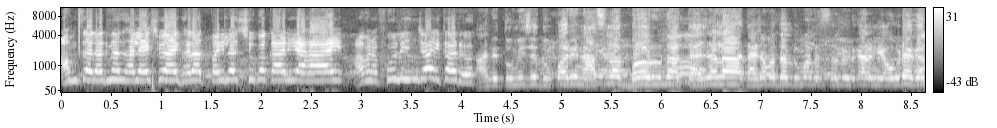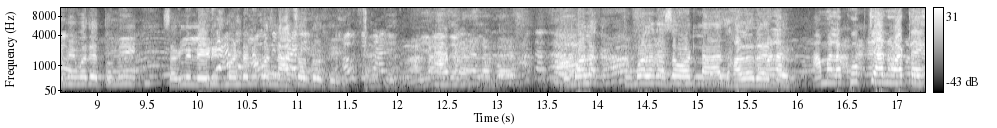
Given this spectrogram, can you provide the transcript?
आमचं लग्न झाल्याशिवाय घरात पहिलं शुभ कार्य आहे. आम्हाला फुल एन्जॉय करू. आणि तुम्ही जे दुपारी नाचलात भर उन्हात त्याच्याला त्याच्याबद्दल तुम्हाला सल्यूट कारण एवढ्या गर्मीमध्ये तुम्ही सगळी लेडीज मंडळी पण नाचत होती. तुम्हाला तुम्हाला कसं वाटलं आज हळद आहे तर? आम्हाला खूप छान वाटलंय.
